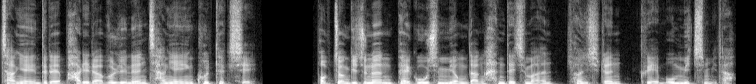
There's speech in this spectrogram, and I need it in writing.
장애인들의 발이라 불리는 장애인 콜택시. 법정 기준은 150명당 한 대지만 현실은 그에 못 미칩니다.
